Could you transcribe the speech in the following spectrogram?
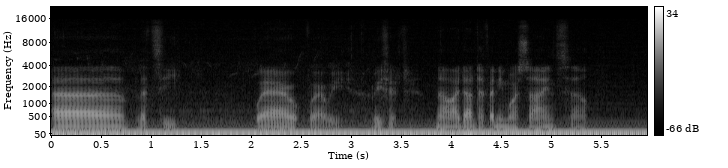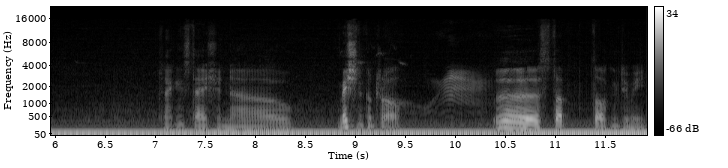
Uh, let's see. Where where are we? Research? No, I don't have any more science, so... Tracking station, no. Mission control. Stop talking to me.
